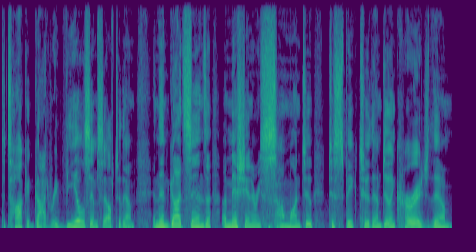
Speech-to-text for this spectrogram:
to talk, and God reveals himself to them. And then God sends a, a missionary, someone to, to speak to them, to encourage them,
